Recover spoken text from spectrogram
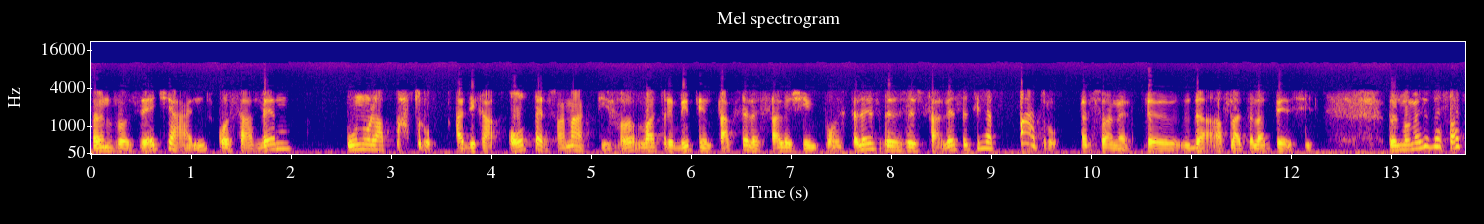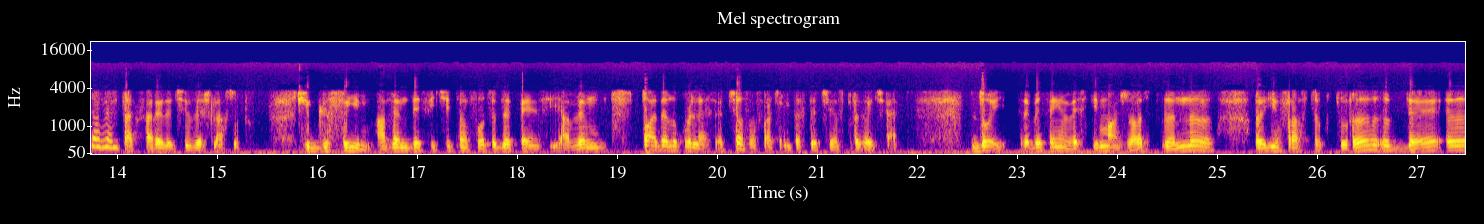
În vreo 10 ani o să avem 1 la 4. Adică o persoană activă va trebui prin taxele sale și impozitele sale să țină 4 persoane eh, da, aflate la pensii. În momentul de față avem taxare de 50% și gâfâim, avem deficit în fondul de pensii, avem toate lucrurile astea. Ce o să facem peste 15 ani? Doi, trebuie să investim major în uh, infrastructură de uh,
